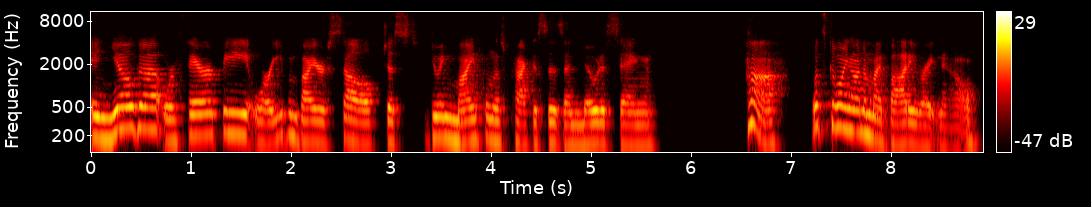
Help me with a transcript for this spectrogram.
in yoga or therapy, or even by yourself, just doing mindfulness practices and noticing, huh, what's going on in my body right now?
